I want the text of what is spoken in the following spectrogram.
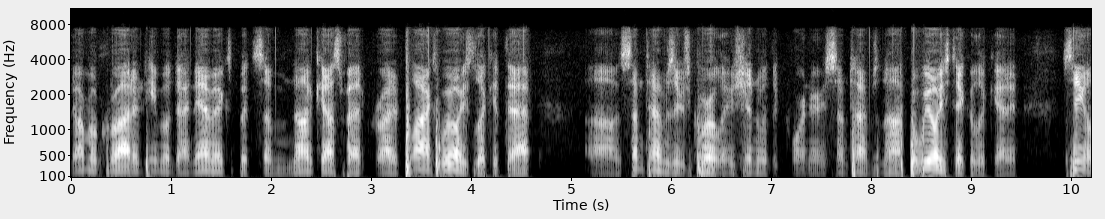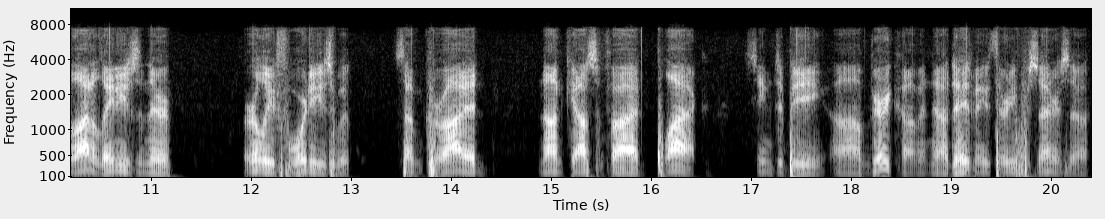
Normal carotid hemodynamics, but some non-calcified carotid plaques. We always look at that. Uh, sometimes there's correlation with the coronary, sometimes not, but we always take a look at it. Seeing a lot of ladies in their early 40s with some carotid non-calcified plaque seem to be um, very common nowadays, maybe 30% or so.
